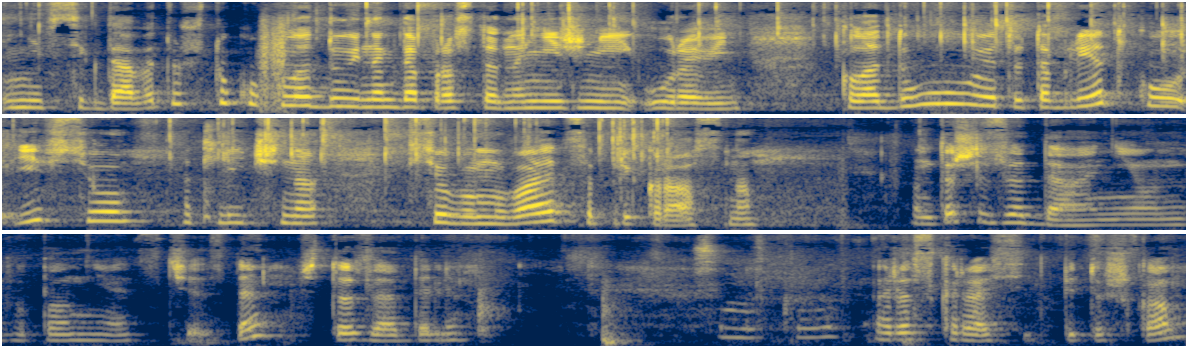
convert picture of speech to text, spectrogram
не всегда в эту штуку кладу, иногда просто на нижний уровень кладу эту таблетку и все отлично. Все вымывается прекрасно. Он тоже задание он выполняет сейчас, да? Что задали? Раскрасить петушка.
